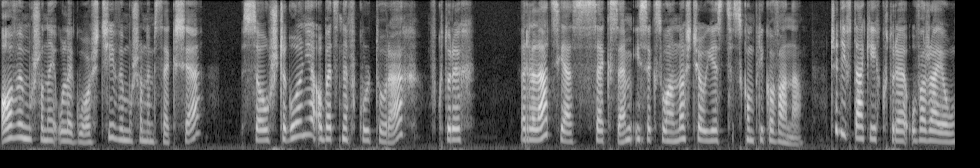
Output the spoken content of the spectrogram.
o wymuszonej uległości, wymuszonym seksie są szczególnie obecne w kulturach, w których relacja z seksem i seksualnością jest skomplikowana, czyli w takich, które uważają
